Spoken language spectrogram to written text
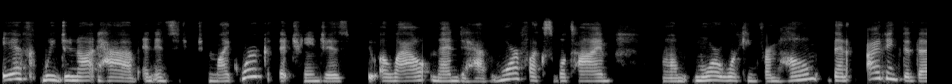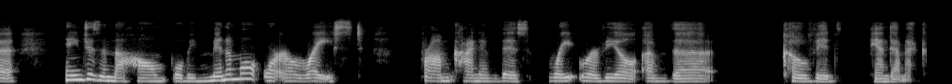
if we do not have an institution like work that changes to allow men to have more flexible time, um, more working from home, then I think that the changes in the home will be minimal or erased from kind of this great reveal of the COVID pandemic.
